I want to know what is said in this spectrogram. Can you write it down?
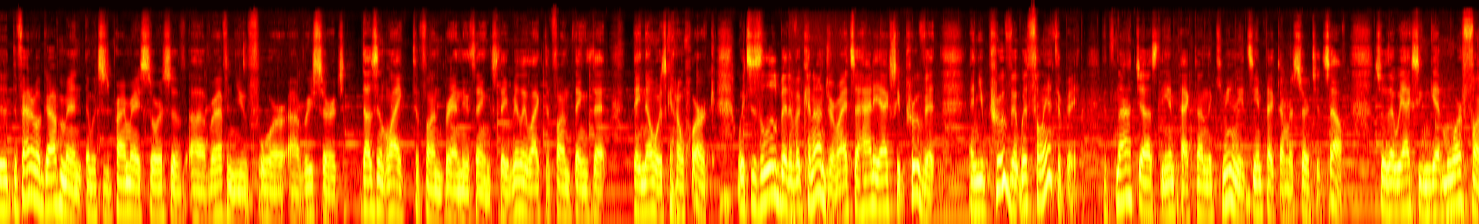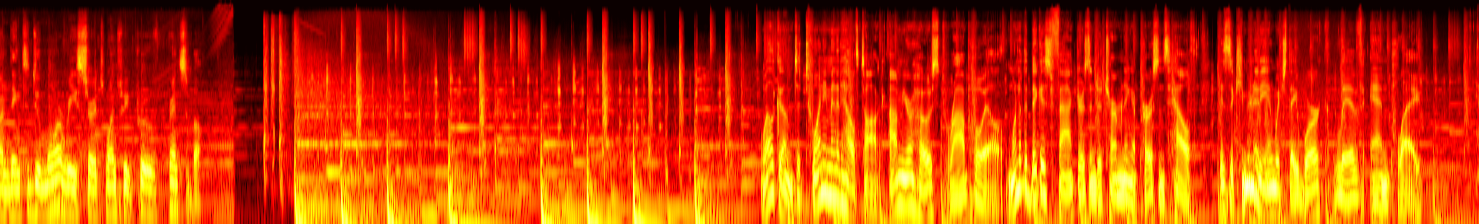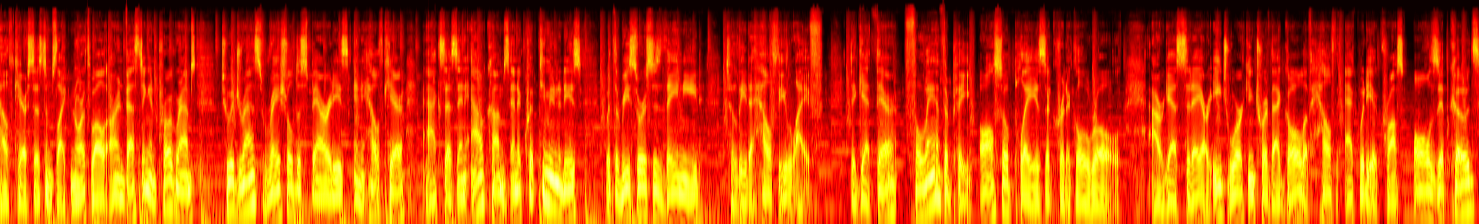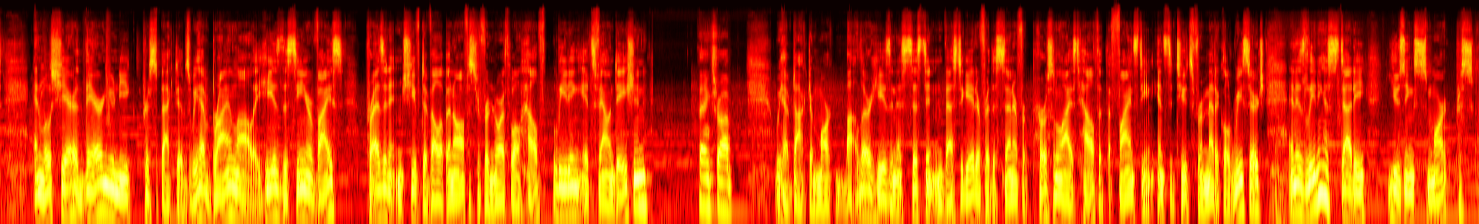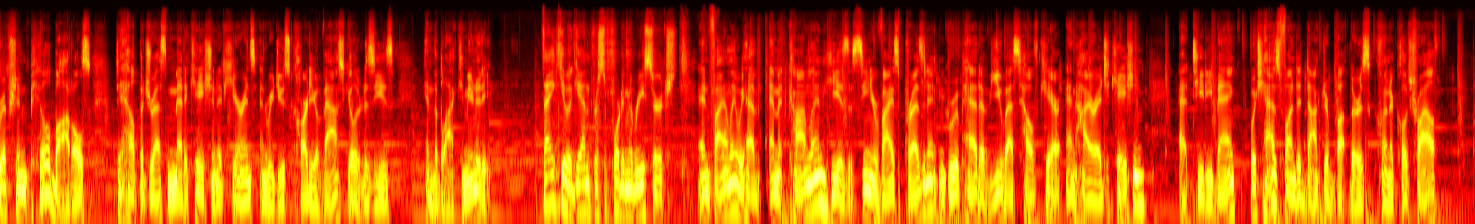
The, the federal government, which is a primary source of uh, revenue for uh, research, doesn't like to fund brand new things. They really like to fund things that they know is going to work, which is a little bit of a conundrum, right? So, how do you actually prove it? And you prove it with philanthropy. It's not just the impact on the community, it's the impact on research itself, so that we actually can get more funding to do more research once we prove principle. Welcome to 20 Minute Health Talk. I'm your host, Rob Hoyle. One of the biggest factors in determining a person's health is the community in which they work, live, and play. Healthcare systems like Northwell are investing in programs to address racial disparities in healthcare access and outcomes and equip communities with the resources they need to lead a healthy life. To get there, philanthropy also plays a critical role. Our guests today are each working toward that goal of health equity across all zip codes and will share their unique perspectives. We have Brian Lally. He is the Senior Vice President and Chief Development Officer for Northwell Health, leading its foundation. Thanks, Rob. We have Dr. Mark Butler. He is an assistant investigator for the Center for Personalized Health at the Feinstein Institutes for Medical Research and is leading a study using smart prescription pill bottles to help address medication adherence and reduce cardiovascular disease in the black community. Thank you again for supporting the research. And finally, we have Emmett Conlon. He is the Senior Vice President and Group Head of U.S. Healthcare and Higher Education at TD Bank, which has funded Dr. Butler's clinical trial.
